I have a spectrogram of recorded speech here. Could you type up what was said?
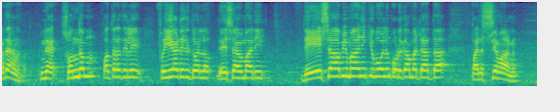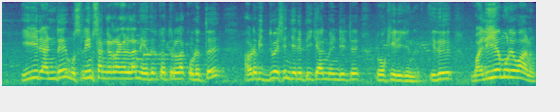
അതാണ്. പിന്നെ സ്വന്തം പത്രത്തിൽ ഫ്രീ ആയിട്ട് കിട്ടുമല്ലോ ദേശാഭിമാനിയിൽ ദേശാഭിമാനിക്ക് പോലും കൊടുക്കാൻ പറ്റാത്ത പരസ്യമാണ്. ഈ രണ്ട് മുസ്ലിം സംഘടനകളുടെ നേതൃത്വത്തിലുള്ള കൊടുത്ത് അവിടെ വിദ്വേഷം ജനിപ്പിക്കാൻ വേണ്ടിയിട്ട് നോക്കിയിരിക്കുന്നത്. ഇത് വലിയ മുറിവാണ്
